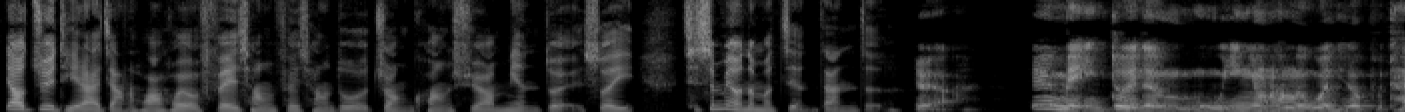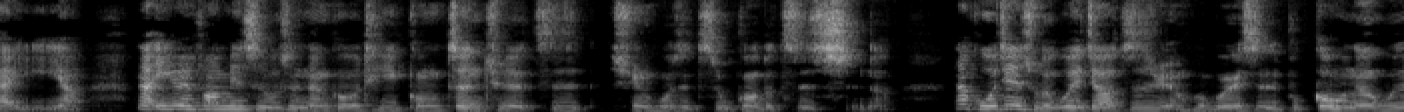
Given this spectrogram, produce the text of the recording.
要具体来讲的话，会有非常非常多的状况需要面对，所以其实没有那么简单的。对啊，因为每一对的母婴哦，他们的问题都不太一样。那医院方面是不是能够提供正确的资讯，或是足够的支持呢？那国健署的卫教资源会不会是不够呢？或者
